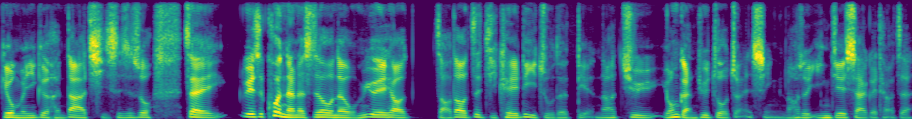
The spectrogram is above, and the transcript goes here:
给我们一个很大的启示，就是说，在越是困难的时候呢，我们越要找到自己可以立足的点，然后去勇敢去做转型，然后就迎接下一个挑战。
